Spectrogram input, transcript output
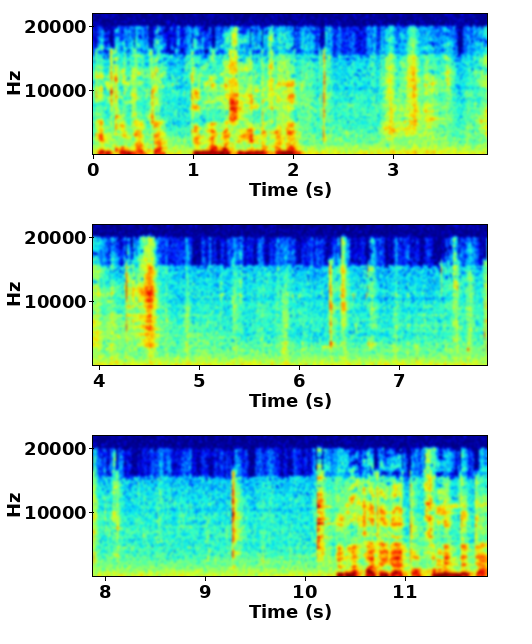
เข้มข้นคักจ้ะ จุนหวังว่าสิเห็นเนาะค่ะเนาะจุนก็คอยทยอยตอบคอมเมนต์ด้อจ้ะ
